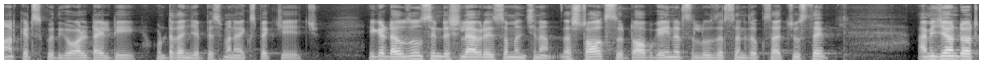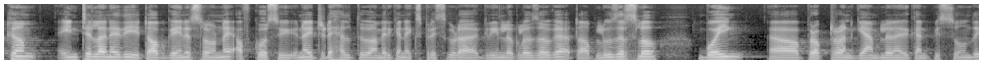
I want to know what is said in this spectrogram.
మార్కెట్స్ కొద్దిగా వాలటాలిటీ ఉంటుందని చెప్పేసి మనం ఎక్స్పెక్ట్ చేయొచ్చు. ఇక డౌజోన్స్ ఇండస్ట్రియల్ యావరేజ్ సంబంధించిన స్టాక్స్ టాప్ గైనర్స్ లూజర్స్ అనేది ఒకసారి చూస్తే అమెజాన్ డాట్ కామ్ ఇంటెల్ అనేది టాప్ గైనర్స్లో ఉన్నాయి. Of course United Health American Express కూడా గ్రీన్లో క్లోజ్ అవగా టాప్ లూజర్స్లో బోయింగ్ ప్రాక్టర్ అండ్ గ్యాంబ్ల్ అనేది కనిపిస్తుంది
